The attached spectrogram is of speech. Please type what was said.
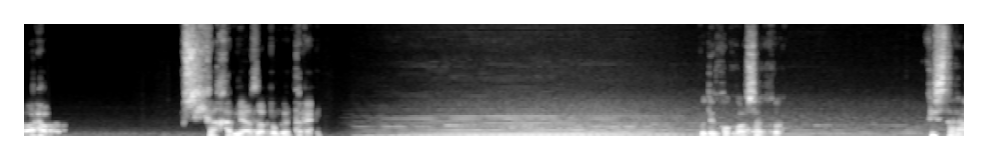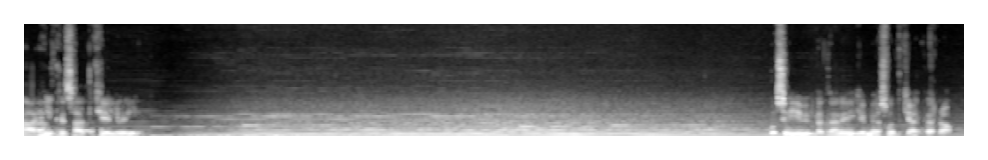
और हम उसी का खमियाजा भुगत रहे हैं। वो देखो कौसर को किस तरह आहिल के साथ खेल रही है। उसे ये भी पता नहीं कि मैं उस वक्त क्या कर रहा हूँ।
